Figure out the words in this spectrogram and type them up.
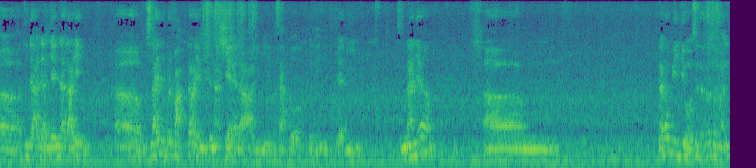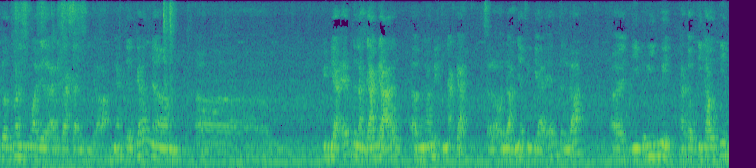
uh, tidak ada agenda lain uh, selain daripada fakta yang kita nak share lah hari ini pasal apa ini terjadi. Sebenarnya um, dalam video saya tak tahu sama ada tuan-tuan semua ada ada perasan tidak menyatakan um, uh, PBIM telah gagal uh, mengambil tindakan. Seolah-olahnya PBIM telah uh, diberi duit atau dikautin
